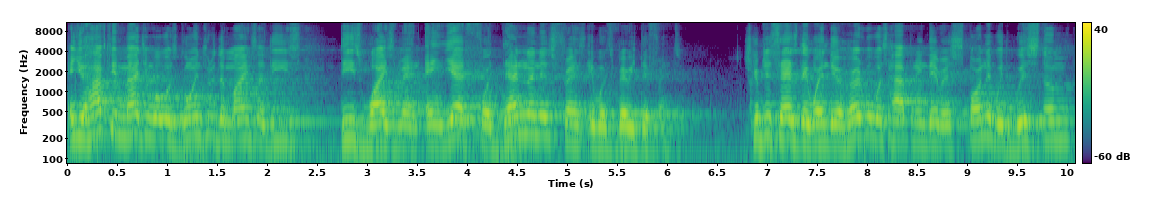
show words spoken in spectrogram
And you have to imagine what was going through the minds of these these wise men. And yet, for Daniel and his friends, it was very different. Scripture says that when they heard what was happening, they responded with wisdom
